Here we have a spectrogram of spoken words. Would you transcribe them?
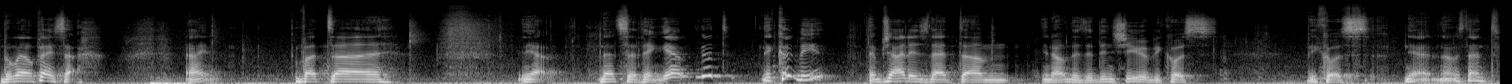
the Leil Pesach, right? But uh, yeah, that's the thing. Yeah, good. It could be. The pshat is that um, you know there's a din shir because because yeah no it's not.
